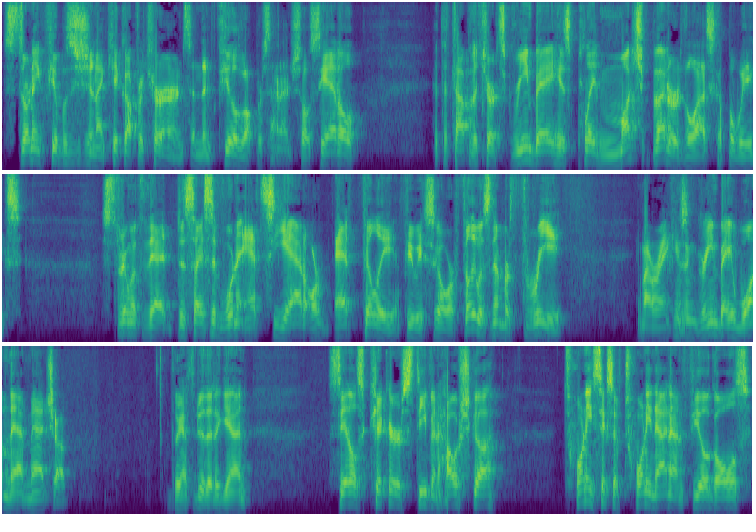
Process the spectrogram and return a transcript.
starting field position on kickoff returns, and then field goal percentage. So Seattle at the top of the charts. Green Bay has played much better the last couple weeks, starting with that decisive win at Seattle or at Philly a few weeks ago, where Philly was number three in my rankings, and Green Bay won that matchup. They have to do that again. Seattle's kicker, Steven Hauschka, 26 of 29 on field goals.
